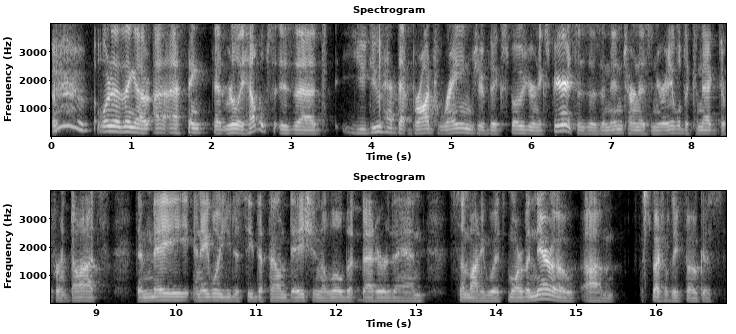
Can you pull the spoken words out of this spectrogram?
one of the things I, I think that really helps is that you do have that broad range of exposure and experiences as an internist, and you're able to connect different dots that may enable you to see the foundation a little bit better than somebody with more of a narrow um, specialty focus.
